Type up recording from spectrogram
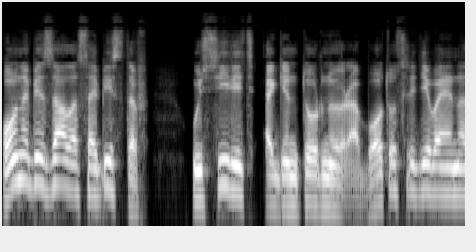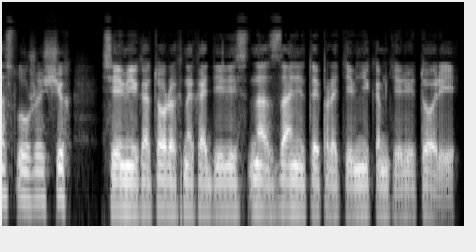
Он обязал особистов усилить агентурную работу среди военнослужащих, семьи которых находились на занятой противником территории,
